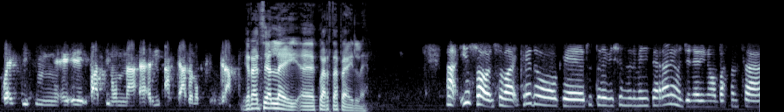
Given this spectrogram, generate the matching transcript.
questi mh, eh, fatti non eh, accadano più. Grazie. Grazie a lei, eh, Quartapelle. Ah, io so, insomma, credo che tutte le vicende del Mediterraneo generino abbastanza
